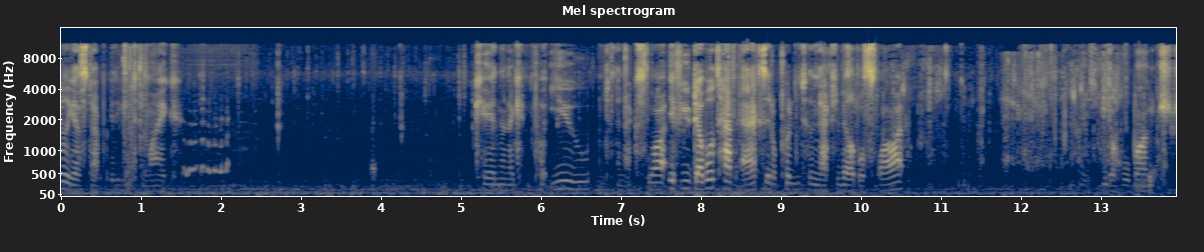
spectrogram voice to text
really gotta stop breathing into the mic. Okay, and then I can put you into the next slot. If you double tap X, it'll put into the next available slot. I just eat a whole bunch.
